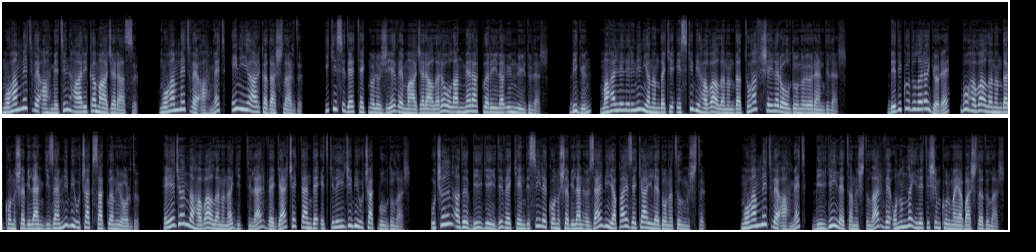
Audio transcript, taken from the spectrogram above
Muhammed ve Ahmet'in harika macerası. Muhammed ve Ahmet, en iyi arkadaşlardı. İkisi de teknolojiye ve maceralara olan meraklarıyla ünlüydüler. Bir gün, mahallelerinin yanındaki eski bir havaalanında tuhaf şeyler olduğunu öğrendiler. Dedikodulara göre, bu havaalanında konuşabilen gizemli bir uçak saklanıyordu. Heyecanla havaalanına gittiler ve gerçekten de etkileyici bir uçak buldular. Uçağın adı Bilge'ydi ve kendisiyle konuşabilen özel bir yapay zeka ile donatılmıştı. Muhammed ve Ahmet, Bilge ile tanıştılar ve onunla iletişim kurmaya başladılar.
